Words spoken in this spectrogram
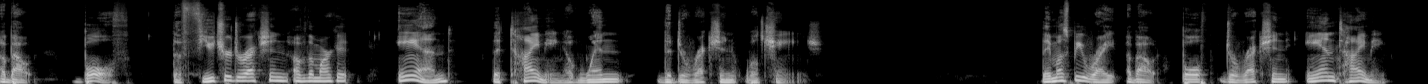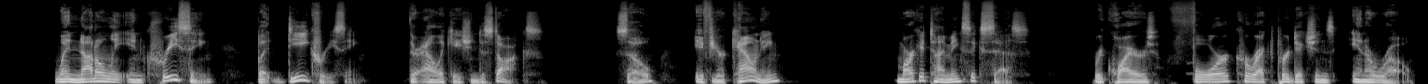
about both the future direction of the market and the timing of when the direction will change. They must be right about both direction and timing when not only increasing, but decreasing their allocation to stocks. So, if you're counting, market timing success requires four correct predictions in a row.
